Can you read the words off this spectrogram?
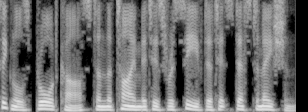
signal's broadcast and the time it is received at its destination.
